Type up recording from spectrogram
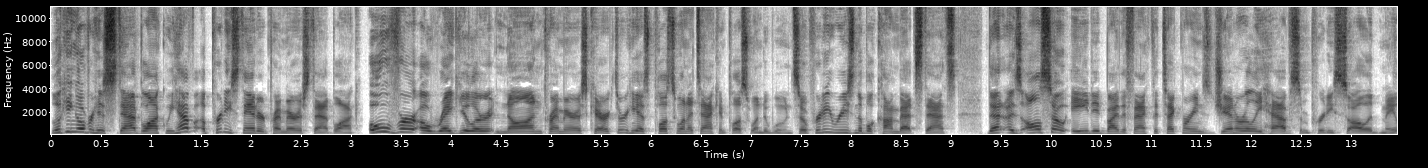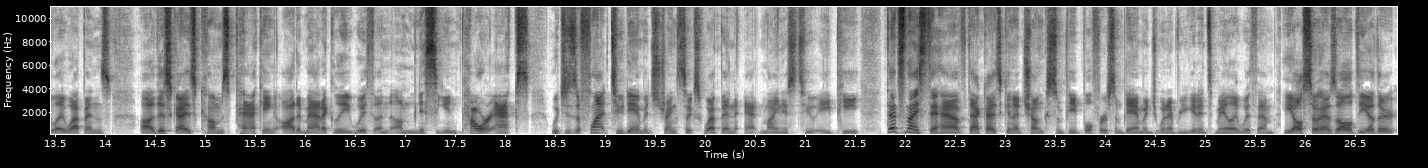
Looking over his stat block, we have a pretty standard Primaris stat block. Over a regular non-Primaris character, he has plus one attack and plus one to wound, so pretty reasonable combat stats. That is also aided by the fact that Techmarines generally have some pretty solid melee weapons. Uh, this guy's comes packing automatically with an Omnissian Power Axe, which is a flat 2 damage, strength 6 weapon at minus 2 AP. That's nice to have. That guy's going to chunk some people for some damage whenever you get into melee with them. He also has all the other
